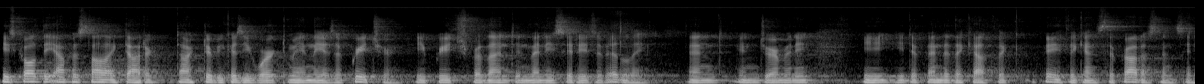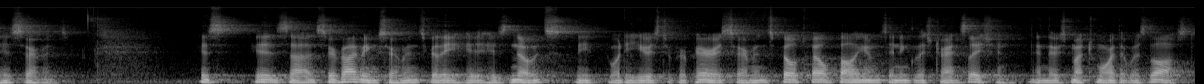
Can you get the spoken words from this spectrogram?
He's called the Apostolic Doctor because he worked mainly as a preacher. He preached for Lent in many cities of Italy, and in Germany, he, he defended the Catholic faith against the Protestants in his sermons. His, his uh, surviving sermons, really his, notes, what he used to prepare his sermons, fill 12 volumes in English translation, and there's much more that was lost.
